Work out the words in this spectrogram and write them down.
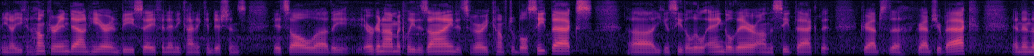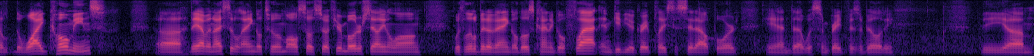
You know, you can hunker in down here and be safe in any kind of conditions. It's all uh, the ergonomically designed. It's very comfortable seat backs. Uh, you can see the little angle there on the seat back that grabs the grabs your back, and then the, the wide coamings. Uh, they have a nice little angle to them also. So if you're motor sailing along, with a little bit of angle, those kind of go flat and give you a great place to sit outboard and uh, with some great visibility. The, um,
